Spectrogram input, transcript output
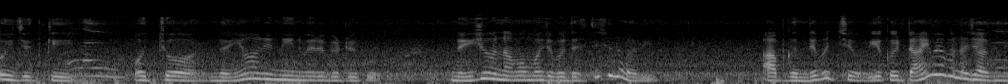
ओए की। अच्छा नहीं आ रही नींद मेरे बेटे को। नहीं सोना, मम्मा ज़बरदस्ती सुला रही आप गंदे बच्चे हो, ये कोई टाइम है भला जागने?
